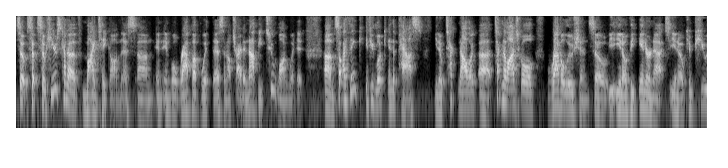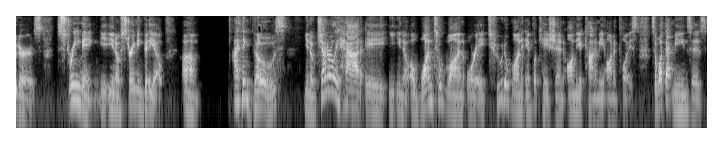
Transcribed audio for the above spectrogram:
So so so here's kind of my take on this, um, and and we'll wrap up with this, and I'll try to not be too long winded. Um, so I think if you look in the past you know technolo- uh, technological revolution so you know the internet you know computers streaming you know streaming video um, I think those, you know, generally had a you know a one to one or a two to one implication on the economy on employees. So what that means is,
